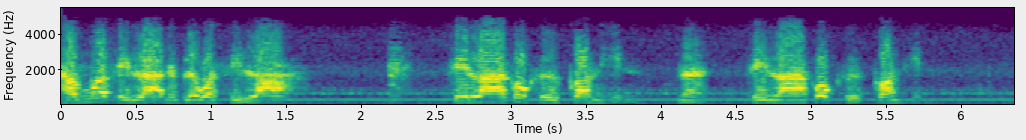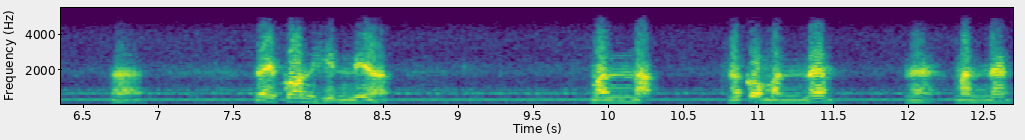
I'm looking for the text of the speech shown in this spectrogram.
คำว่าศีละเนี่ยแปลว่าศิลาศิลาก็คือก้อนหินนะศิลาก็คือก้อนหิน ไอ่าในก้อนหินเนี่ย มันหนักแล้วก็มันแน่นนะมันแน่น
